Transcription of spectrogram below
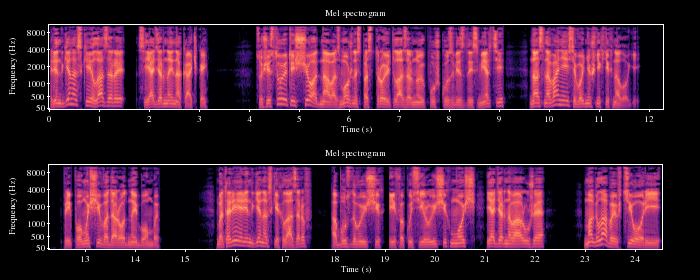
рентгеновские лазеры с ядерной накачкой. Существует еще одна возможность построить лазерную пушку звезды смерти на основании сегодняшних технологий при помощи водородной бомбы. Батарея рентгеновских лазеров, обуздывающих и фокусирующих мощь ядерного оружия, могла бы в теории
